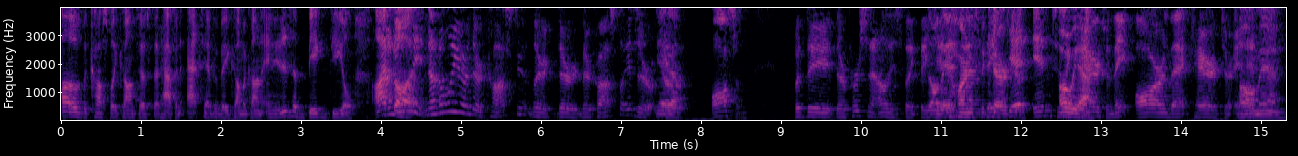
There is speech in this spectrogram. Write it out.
of the cosplay contest that happened at Tampa Bay Comic Con, and it is a big deal. I not thought. only, not only are their costume their their their cosplays are yeah. awesome, but they their personalities like they No, get they in- harness the they character. get into Oh, the yeah. character and they are that character and Oh, it's man.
